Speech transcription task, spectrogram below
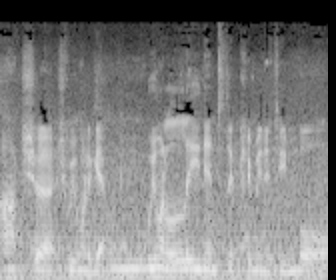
our church, we want to get, we want to lean into the community more.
